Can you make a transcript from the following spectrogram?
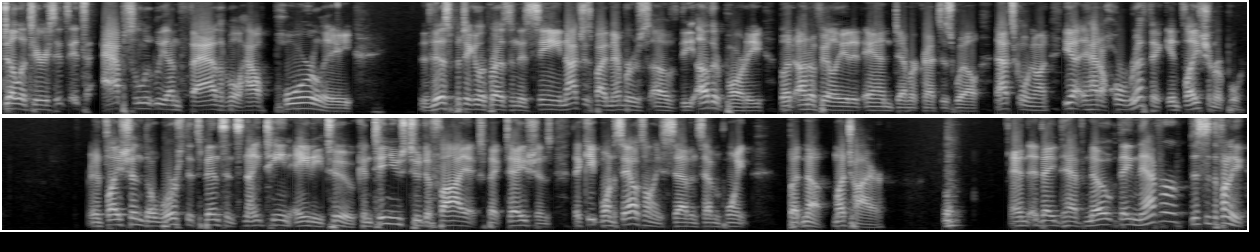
deleterious. It's it's absolutely unfathomable how poorly this particular president is seen, not just by members of the other party, but unaffiliated and Democrats as well. That's going on. Yeah, it had a horrific inflation report. Inflation, the worst it's been since 1982, continues to defy expectations. They keep wanting to say, oh, it's only seven, seven point, but no, much higher and they have no they never this is the funny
